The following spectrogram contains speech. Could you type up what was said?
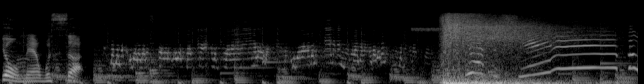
Yo, man, what's up? You have to save the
